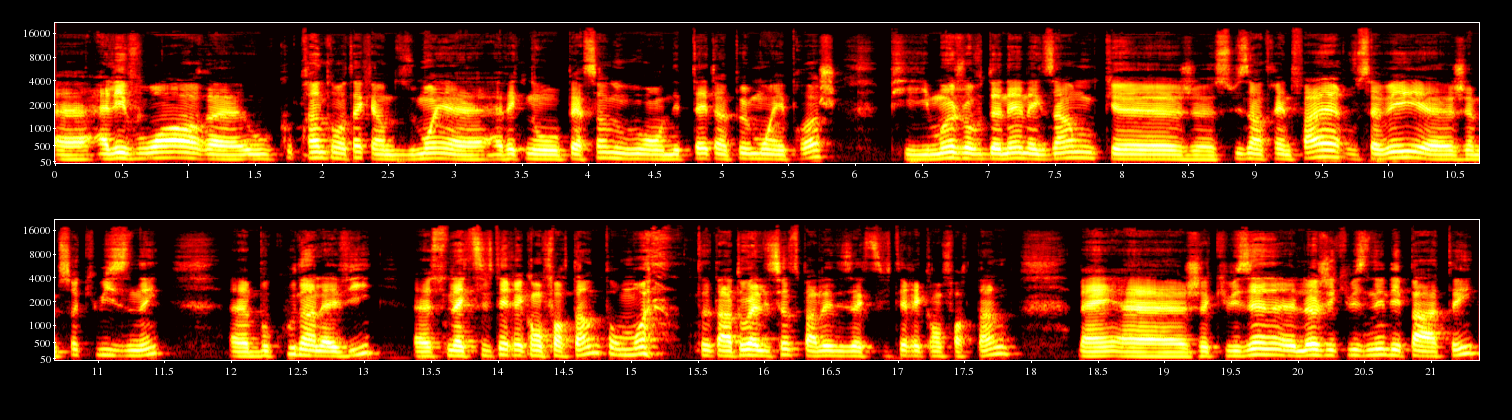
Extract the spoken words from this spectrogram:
euh, aller voir euh, ou prendre contact, du moins avec nos personnes où on est peut-être un peu moins proche. Puis moi, je vais vous donner un exemple que je suis en train de faire. Vous savez, j'aime ça cuisiner. Euh, beaucoup dans la vie. Euh, c'est une activité réconfortante pour moi. Tantôt, Alicia, tu parlais des activités réconfortantes. Ben, euh, je cuisine, là, j'ai cuisiné des pâtés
